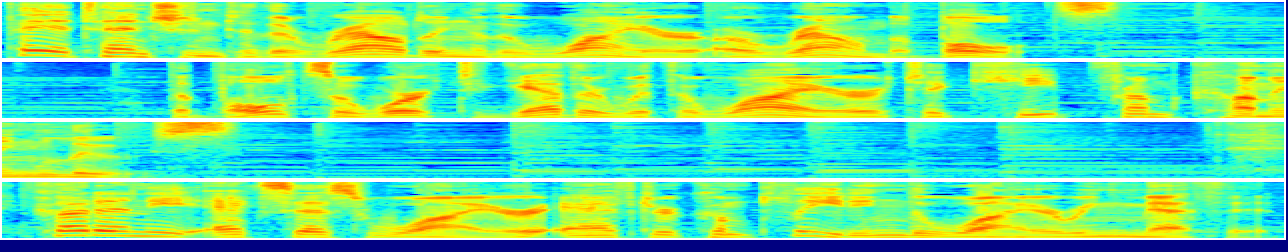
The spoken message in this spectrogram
Pay attention to the routing of the wire around the bolts. The bolts will work together with the wire to keep from coming loose. Cut any excess wire after completing the wiring method.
